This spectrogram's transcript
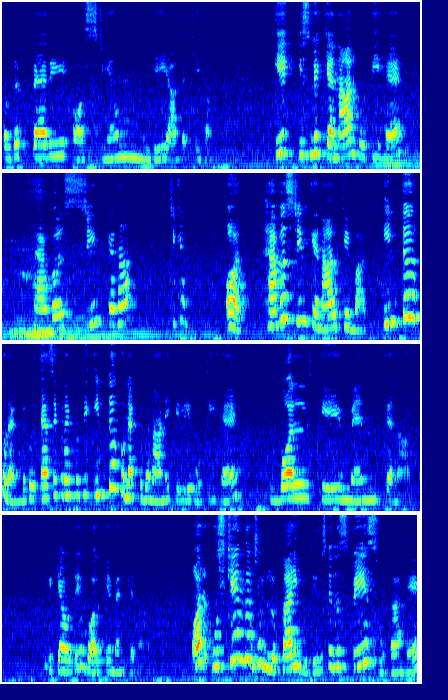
बोलते हैं? पेरीऑस्टियम ये याद रखिएगा। एक इसमें कैनाल होती है हैवर्स्टीन कैनाल ठीक है? और हैवर्स्टीन कैनाल के बाद इंटरकोनेक्ट देखो ऐसे कनेक्ट होती है इंटरकोनेक्ट बनाने के लिए होती है वॉल्केमेन कैनाल ये क्या होती है? वॉल्केमेन कैनाल और उसके अंदर जो लुकाई होती है उसके अंदर स्पेस होता है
